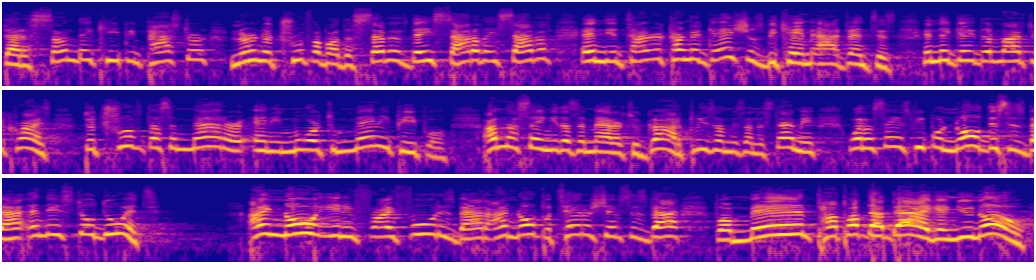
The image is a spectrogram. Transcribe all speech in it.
that a Sunday keeping pastor learned the truth about the seventh day, Saturday Sabbath, and the entire congregations became Adventists and they gave their life to Christ. The truth doesn't matter anymore to many people. I'm not saying it doesn't matter to God. Please don't misunderstand me. What I'm saying is people know this is bad and they still do it. I know eating fried food is bad. I know potato chips is bad. But man, pop up that bag and you know.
